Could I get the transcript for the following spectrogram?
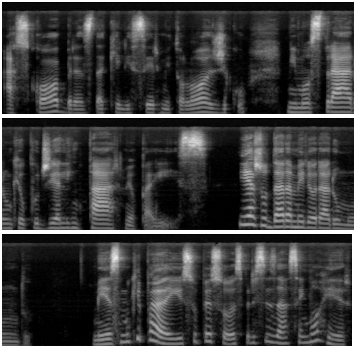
As cobras daquele ser mitológico me mostraram que eu podia limpar meu país e ajudar a melhorar o mundo, mesmo que para isso pessoas precisassem morrer.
